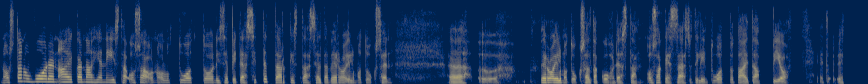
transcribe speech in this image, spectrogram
nostanut vuoden aikana ja niistä osa on ollut tuottoa, niin se pitäisi sitten tarkistaa sieltä veroilmoituksen veroilmoitukselta kohdasta osakesäästötilin tuotto tai tappio, että et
